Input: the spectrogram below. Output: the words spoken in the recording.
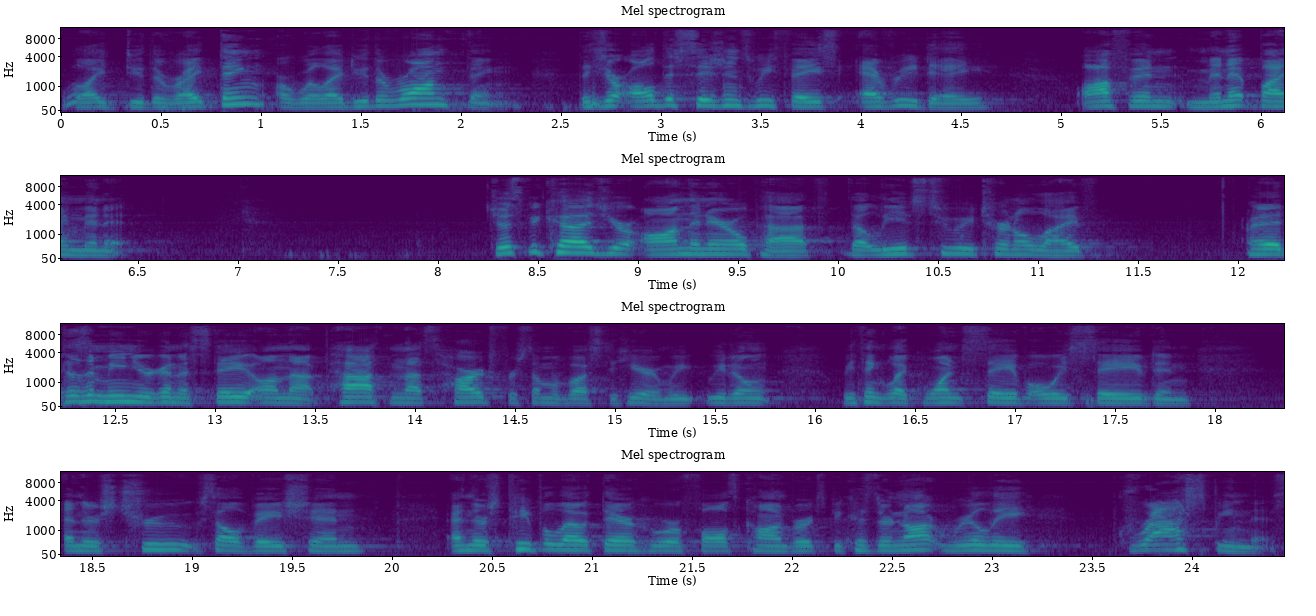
Will I do the right thing or will I do the wrong thing? These are all decisions we face every day, often minute by minute. Just because you're on the narrow path that leads to eternal life, it doesn't mean you're going to stay on that path, and that's hard for some of us to hear. We, we, don't, we think like once saved, always saved, and, and there's true salvation, and there's people out there who are false converts because they're not really grasping this.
